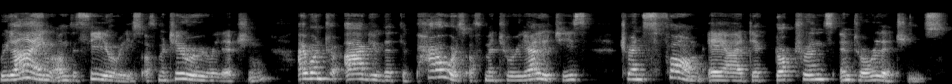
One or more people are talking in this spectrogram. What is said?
Relying on the theories of material religion, I want to argue that the powers of materialities transform AI doctrines into religions.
